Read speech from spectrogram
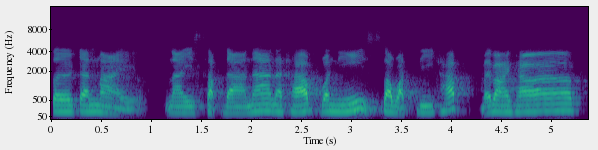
เจอกันใหม่ ในสัปดาห์หน้านะครับ วันนี้สวัสดีครับ บ๊ายบายครับ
